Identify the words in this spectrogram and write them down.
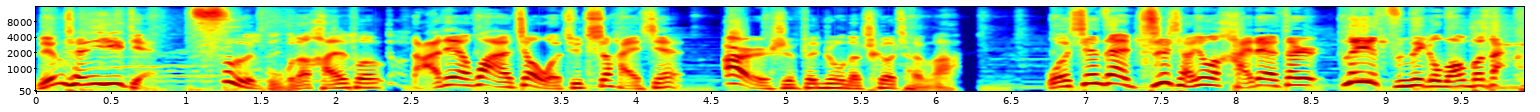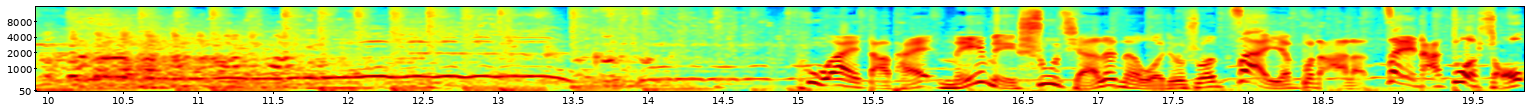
凌晨一点，刺骨的寒风，打电话叫我去吃海鲜，二十分钟的车程啊！我现在只想用海带丝勒死那个王八蛋。不爱打牌，每每输钱了呢，我就说再也不打了，再打剁手。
